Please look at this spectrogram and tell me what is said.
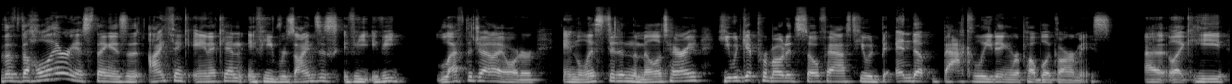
The the hilarious thing is that I think Anakin, if he resigns his if he if he left the Jedi Order, enlisted in the military, he would get promoted so fast he would end up back leading Republic armies. Uh, like he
